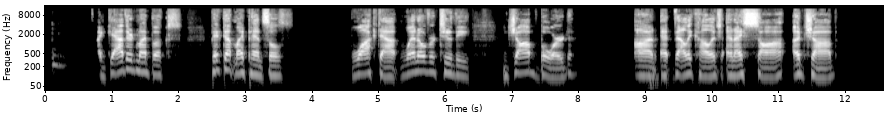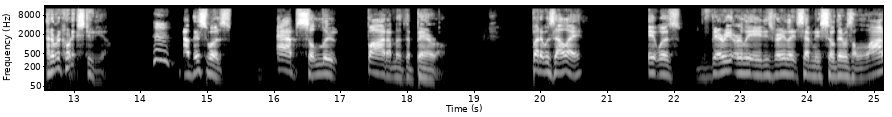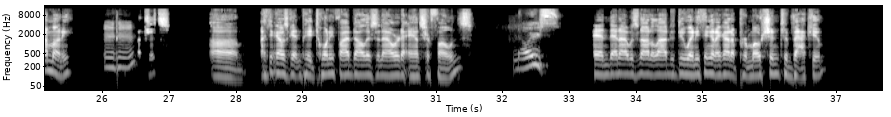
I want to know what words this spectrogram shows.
I gathered my books, picked up my pencils, walked out, went over to the job board on at Valley College, and I saw a job at a recording studio. Hmm. Now this was absolute bottom of the barrel. But it was LA. It was very early 80s, very late 70s, so there was a lot of money Mm-hmm. budgets. Um, I think I was getting paid $25 an hour to answer phones. Nice. And then I was not allowed to do anything, and I got a promotion to vacuum.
